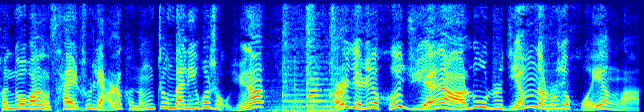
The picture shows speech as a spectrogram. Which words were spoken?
很多网友猜说俩人可能正办离婚手续呢。而且这何洁啊，录制节目的时候就回应了，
